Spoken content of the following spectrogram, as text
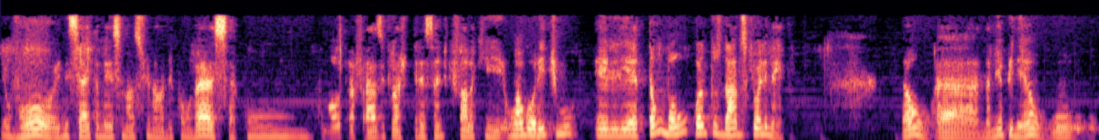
Eu vou iniciar também esse nosso final de conversa com, uma outra frase que eu acho interessante que fala que um algoritmo ele é tão bom quanto os dados que o alimentam. Então, uh, na minha opinião, o,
